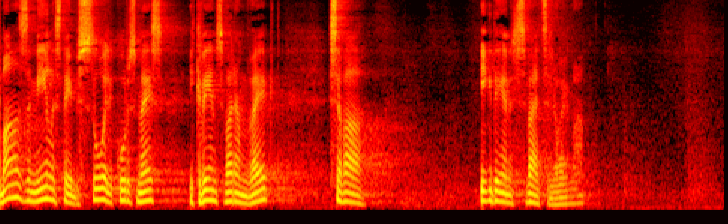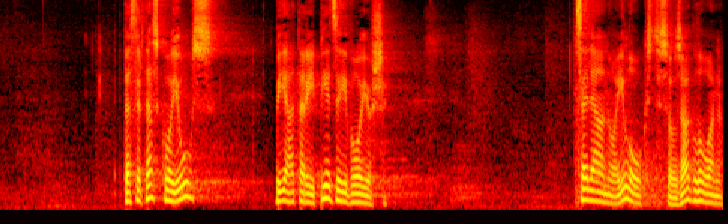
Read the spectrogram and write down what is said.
maza mīlestības soļi, kurus mēs ik viens varam veikt savā ikdienas svētceļojumā. Tas ir tas, ko jūs bijāt arī piedzīvojuši ceļā no ilūgstas uz aglonu,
